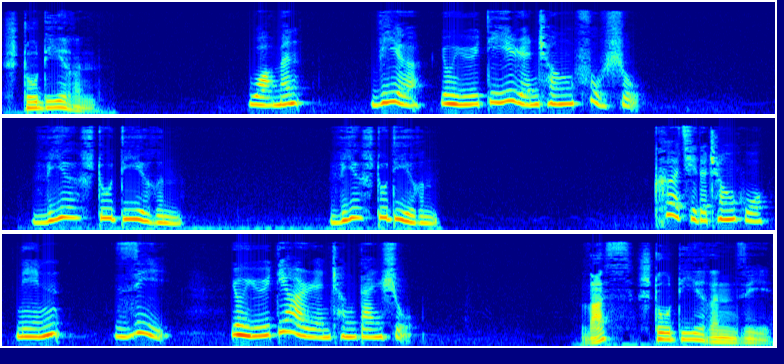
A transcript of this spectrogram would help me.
Studieren. 我们 wir 用于第一人称复数。wir studieren, wir studieren, 客气的称呼您 Sie 用于第二人称单数。Was studieren Sie?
